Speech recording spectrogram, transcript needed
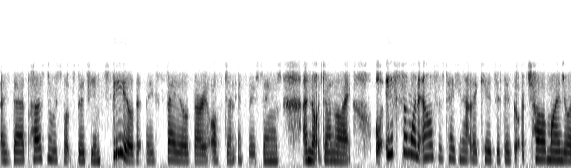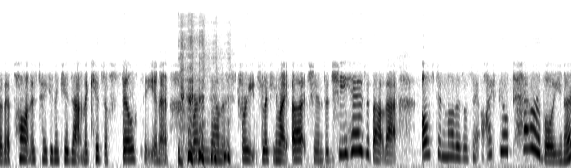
as their personal responsibility and feel that they failed very often if those things are not done right. Or if someone else is taking out their kids, if they've got a childminder or their partner's taking the kids out and the kids are filthy, you know, running down the streets looking like urchins and she hears about that. Often mothers will say, I feel terrible, you know.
